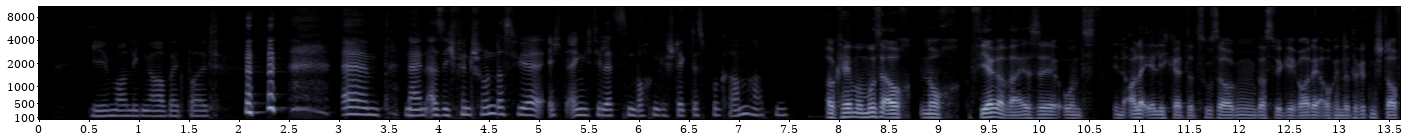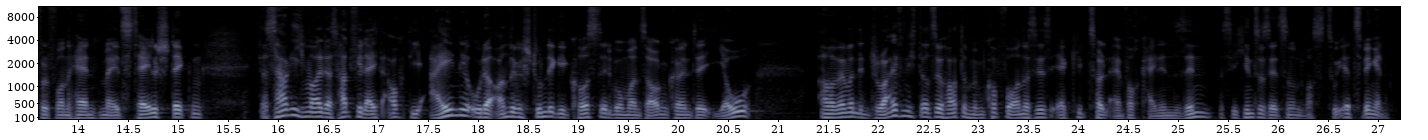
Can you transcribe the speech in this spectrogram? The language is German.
ehemaligen Arbeit bald. ähm, nein, also ich finde schon, dass wir echt eigentlich die letzten Wochen gestecktes Programm hatten. Okay, man muss auch noch fairerweise und in aller Ehrlichkeit dazu sagen, dass wir gerade auch in der dritten Staffel von Handmaid's Tale stecken. Da sage ich mal, das hat vielleicht auch die eine oder andere Stunde gekostet, wo man sagen könnte, yo, aber wenn man den Drive nicht dazu hat und mit dem Kopf woanders ist, ergibt es halt einfach keinen Sinn, sich hinzusetzen und was zu erzwingen.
